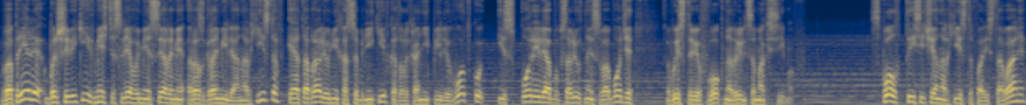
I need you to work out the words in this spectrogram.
В апреле большевики вместе с левыми эсерами разгромили анархистов и отобрали у них особняки, в которых они пили водку и спорили об абсолютной свободе, выставив в окна рыльца Максимов. С полтысячи анархистов арестовали,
